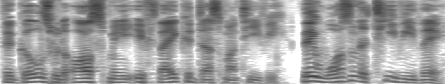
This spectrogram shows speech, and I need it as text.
the girls would ask me if they could dust my TV. There wasn't a TV there.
